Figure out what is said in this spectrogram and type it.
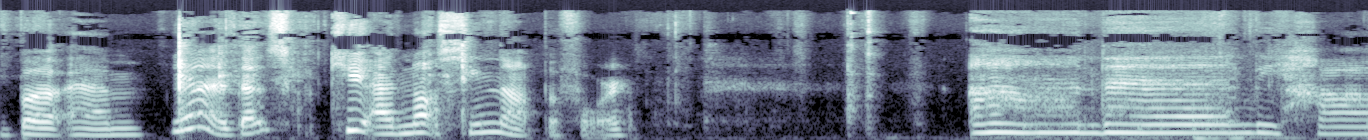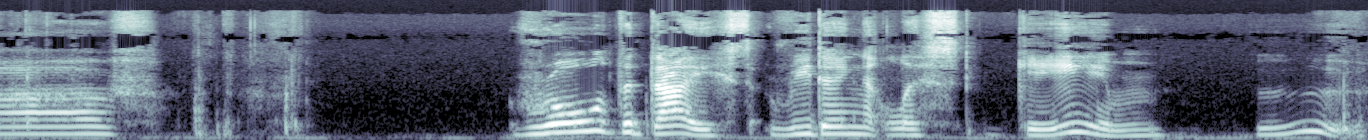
But um, yeah, that's cute. I've not seen that before. And then we have Roll the Dice Reading List Game. Ooh,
